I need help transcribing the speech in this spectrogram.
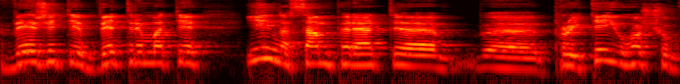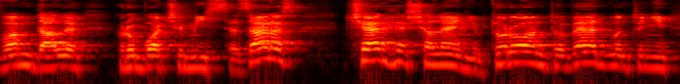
вижити, витримати і насамперед е, е, пройти його, щоб вам дали робоче місце. Зараз черги шалені в Торонто, в Едмонтоні.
